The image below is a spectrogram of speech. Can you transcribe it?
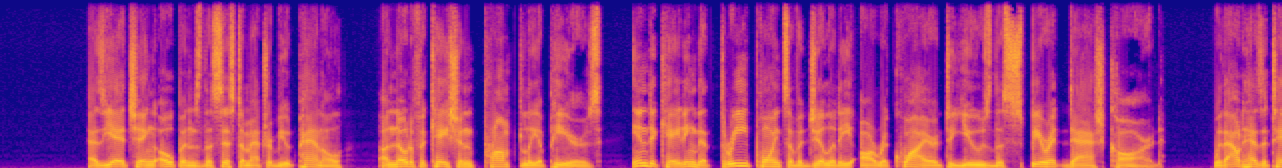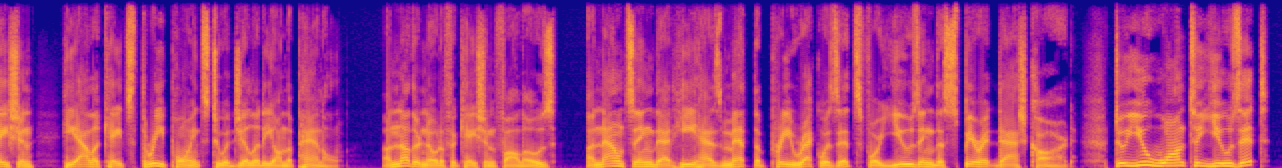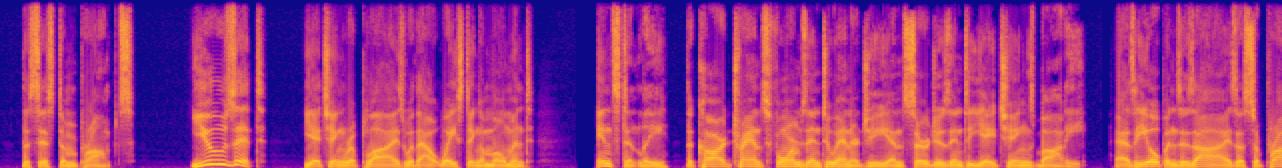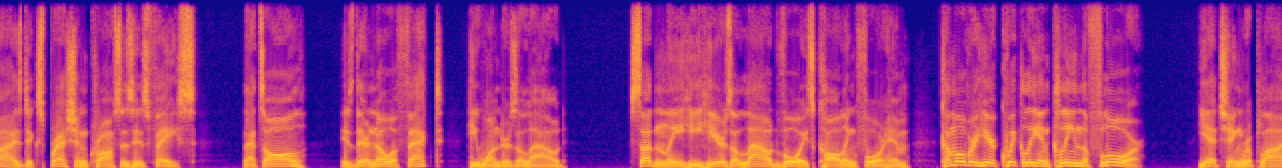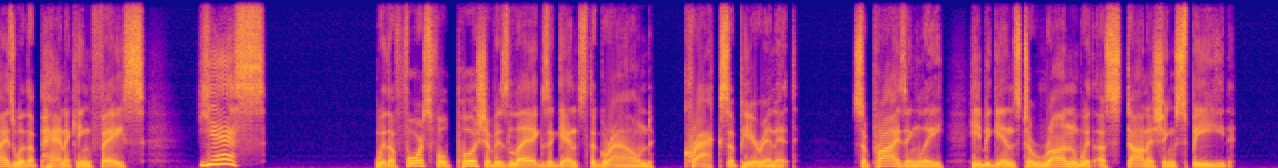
As Yeqing opens the system attribute panel, a notification promptly appears, indicating that three points of agility are required to use the Spirit Dash card. Without hesitation, he allocates three points to agility on the panel. Another notification follows, announcing that he has met the prerequisites for using the Spirit Dash card. Do you want to use it? The system prompts. Use it! Yeqing replies without wasting a moment. Instantly, the card transforms into energy and surges into Yeqing's body. As he opens his eyes, a surprised expression crosses his face. That's all? Is there no effect? He wonders aloud. Suddenly, he hears a loud voice calling for him. Come over here quickly and clean the floor. Yeqing replies with a panicking face, Yes! With a forceful push of his legs against the ground, cracks appear in it. Surprisingly, he begins to run with astonishing speed.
